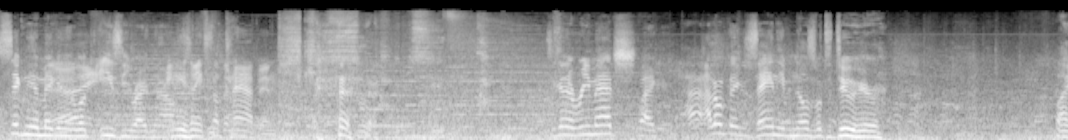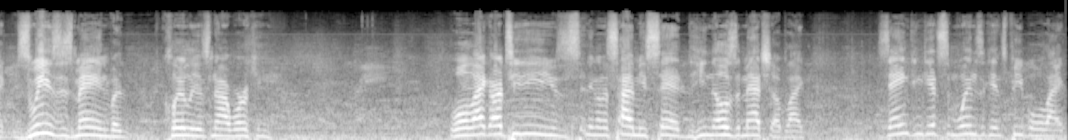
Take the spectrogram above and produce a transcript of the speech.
Signia making it look Alright. easy right now. He needs to make something happen. Is he gonna rematch? Like, I I don't think Zayn even knows what to do here. Like, ZWEI is his main, but clearly it's not working. Well, like RTD, who's sitting on the side of me, said he knows the matchup. Like, Zayn can get some wins against people like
